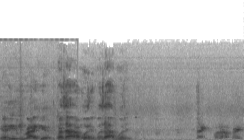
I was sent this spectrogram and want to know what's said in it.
Yeah, he, he right here. What's happening with it? What's happening with it? Thanks. What up, baby?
